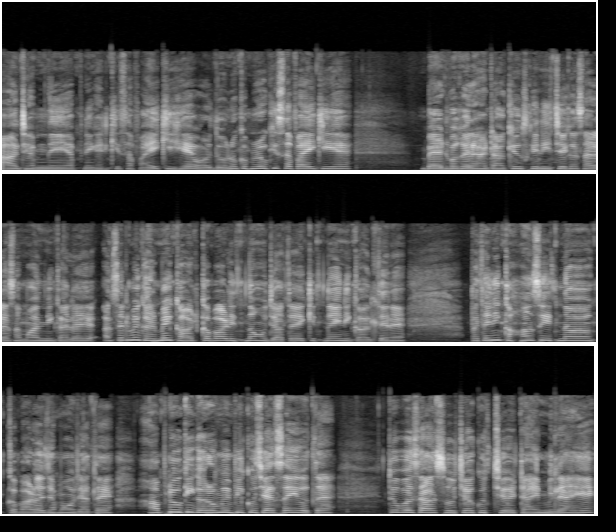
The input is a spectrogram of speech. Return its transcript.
आज हमने अपने घर की सफ़ाई की है और दोनों कमरों की सफ़ाई की है। बेड वगैरह हटा के उसके नीचे का सारा सामान निकाला है। असल में घर में काट कबाड़ इतना हो जाता है, कितना ही निकालते रहें। पता नहीं कहाँ से इतना कबाड़ा जमा हो जाता है। आप लोगों के घरों में भी कुछ ऐसा ही होता है। तो बस आज सोचा कुछ टाइम मिला है।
